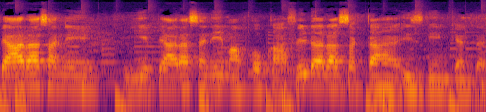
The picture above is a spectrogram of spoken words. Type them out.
प्यारा सा नेम ये प्यारा सा नेम आपको काफ़ी डरा सकता है इस गेम के अंदर.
